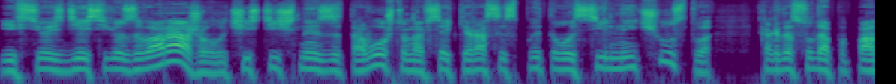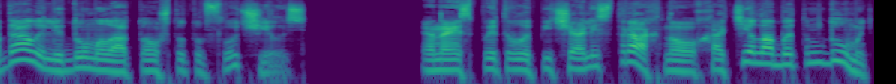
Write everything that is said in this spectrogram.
И все здесь ее завораживало, частично из-за того, что она всякий раз испытывала сильные чувства, когда сюда попадала или думала о том, что тут случилось. Она испытывала печаль и страх, но хотела об этом думать,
